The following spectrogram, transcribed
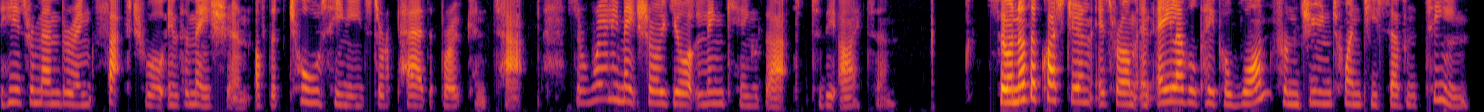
he's remembering factual information of the tools he needs to repair the broken tap. So really make sure you're linking that to the item. So another question is from an A-level paper 1 from June 2017.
